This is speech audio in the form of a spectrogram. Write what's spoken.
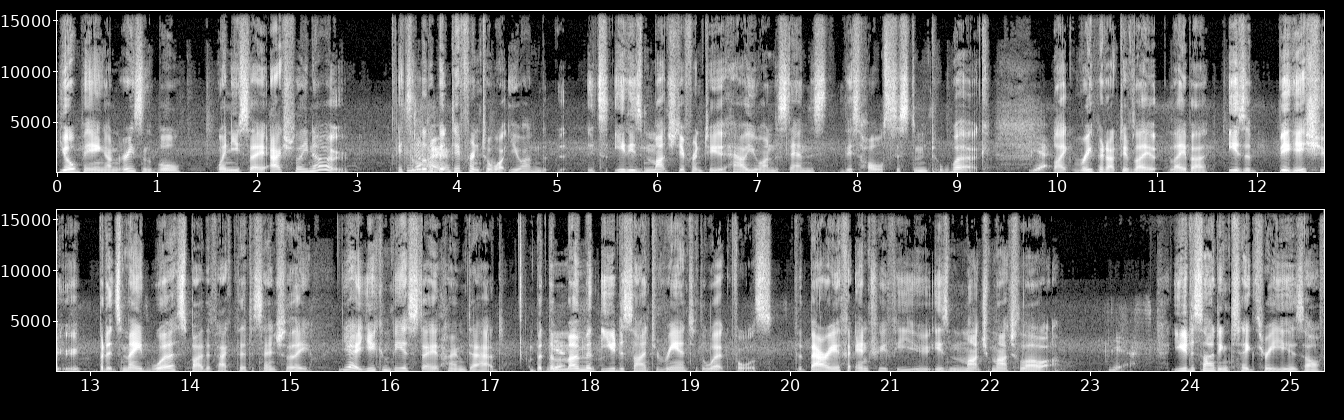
you're being unreasonable when you say actually no it's a little bit different to what you under it's it is much different to how you understand this this whole system to work Yeah. like reproductive la- labor is a big issue but it's made worse by the fact that essentially yeah you can be a stay-at-home dad but the Yeah. moment you decide to re-enter the workforce the barrier for entry for you is much much lower Yes. you deciding to take three years off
